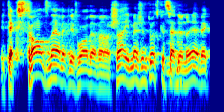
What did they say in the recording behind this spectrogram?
est extraordinaire avec les joueurs d'avant-champ. Imagine-toi ce que ça mm-hmm. donnerait avec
